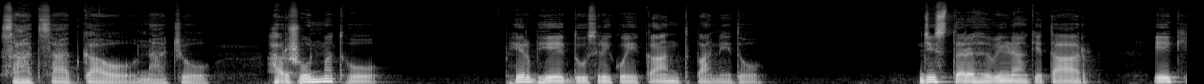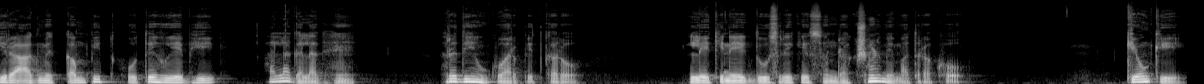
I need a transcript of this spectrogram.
साथ साथ गाओ, नाचो हर्षोन्मत हो। फिर भी एक दूसरे को एकांत पाने दो। जिस तरह वीणा के तार एक ही राग में कंपित होते हुए भी अलग अलग हैं, हृदयों को अर्पित करो, लेकिन एक दूसरे के संरक्षण में मत रखो। क्योंकि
